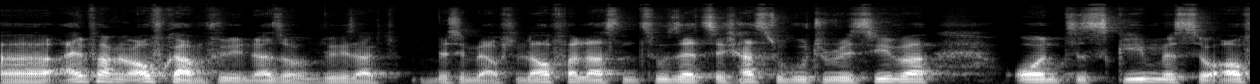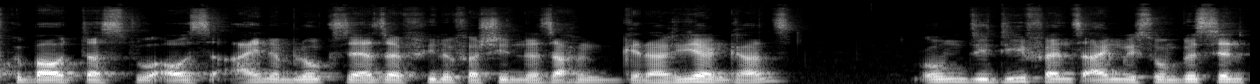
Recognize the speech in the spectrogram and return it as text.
äh, einfachen Aufgaben für ihn. Also, wie gesagt, ein bisschen mehr auf den Lauf verlassen. Zusätzlich hast du gute Receiver und das Scheme ist so aufgebaut, dass du aus einem Look sehr, sehr viele verschiedene Sachen generieren kannst, um die Defense eigentlich so ein bisschen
